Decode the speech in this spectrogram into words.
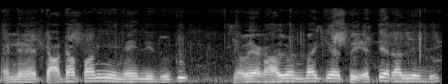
અને ટાઢા પાણીએ નહીં લીધું હતું હવે હાલવાનું બાકી હતું અત્યારે હાલી લીધું.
